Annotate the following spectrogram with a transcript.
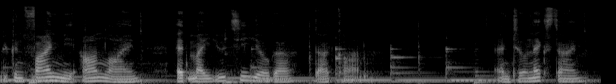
You can find me online at myutyoga.com. Until next time.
